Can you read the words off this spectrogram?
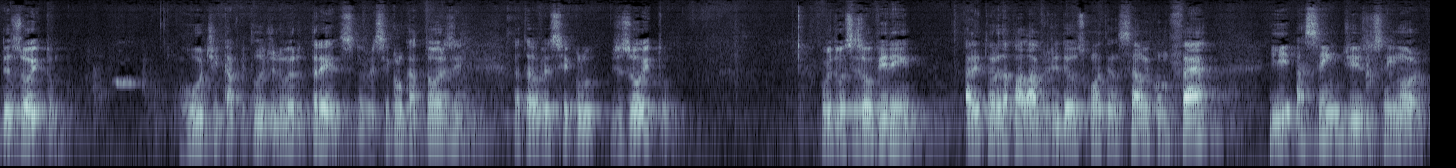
18. Ruth, capítulo de número 3, do versículo 14 até o versículo 18. Convido vocês a ouvirem a leitura da palavra de Deus com atenção e com fé, e assim diz o Senhor.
